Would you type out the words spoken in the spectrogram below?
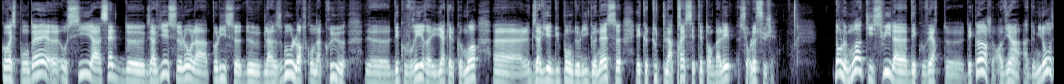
correspondait euh, aussi à celle de Xavier selon la police de Glasgow lorsqu'on a cru euh, euh, découvrir il y a quelques mois Xavier Dupont de Ligonnès et que toute la presse s'était emballée sur le sujet. Dans le mois qui suit la découverte des corps, je reviens à 2011,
